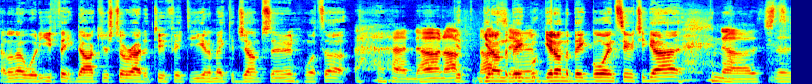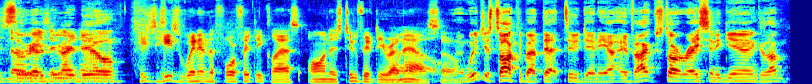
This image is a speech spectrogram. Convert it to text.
I don't know. What do you think, Doc? You're still riding 250. You going to make the jump soon? What's up? no, not Get, not get on the big get on the big boy and see what you got. no, it's- there's no Still got to reason do right your now. deal. He's he's winning the 450 class on his 250 right now. So And we just talked about that too, Denny. I- If I start racing again, because I'm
